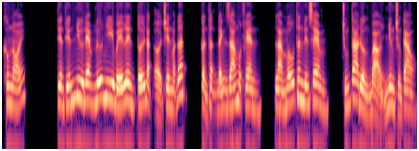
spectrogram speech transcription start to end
không nói. Tiền thiến như đem nữ nhi bế lên tới đặt ở trên mặt đất, cẩn thận đánh giá một phen, làm mẫu thân đến xem, chúng ta đường bảo nhưng trường cao.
